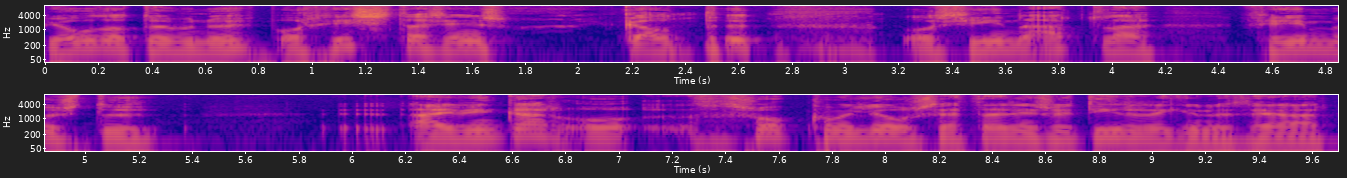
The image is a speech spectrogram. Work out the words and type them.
bjóða döminu upp og hrista sig eins og gátu og sína alla fimustu æfingar og svo kom í ljós þetta er eins og í dýrareikinu þegar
